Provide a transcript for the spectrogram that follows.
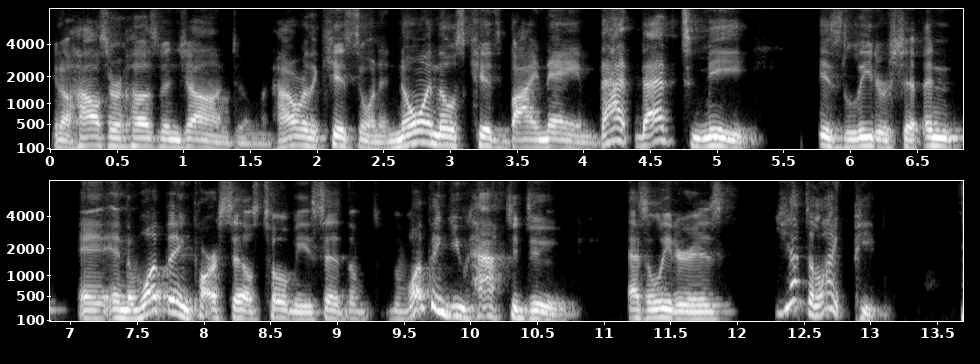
you know, how's her husband John doing? How are the kids doing? And knowing those kids by name, that that to me is leadership. And and, and the one thing Parcells told me, he said the, the one thing you have to do as a leader is you have to like people.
